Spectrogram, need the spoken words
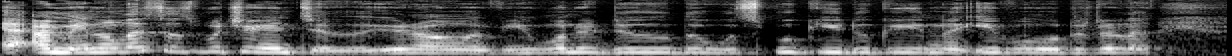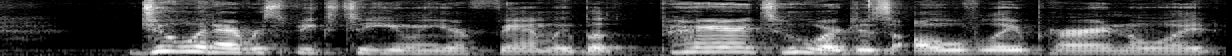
I mean unless it's what you're into you know if you want to do the spooky dooky and the evil da, da, da, do whatever speaks to you and your family. But parents who are just overly paranoid,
